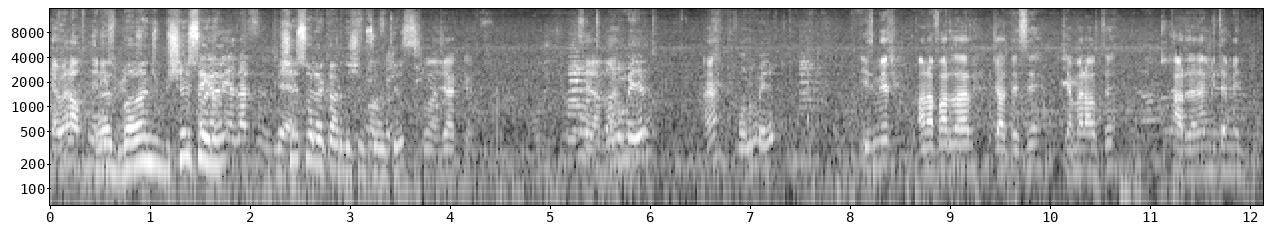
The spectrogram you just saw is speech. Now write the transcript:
Kemer altında en iyisi. Evet Barancı bir şey söyle. yazarsınız. Bir şey söyle kardeşim son kez. Kullanıcı hakkı. Selamlar. Konum belirt. He? Konum belirt. İzmir, Anafarlar Caddesi, Kemeraltı, Kardelen Vitamin.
